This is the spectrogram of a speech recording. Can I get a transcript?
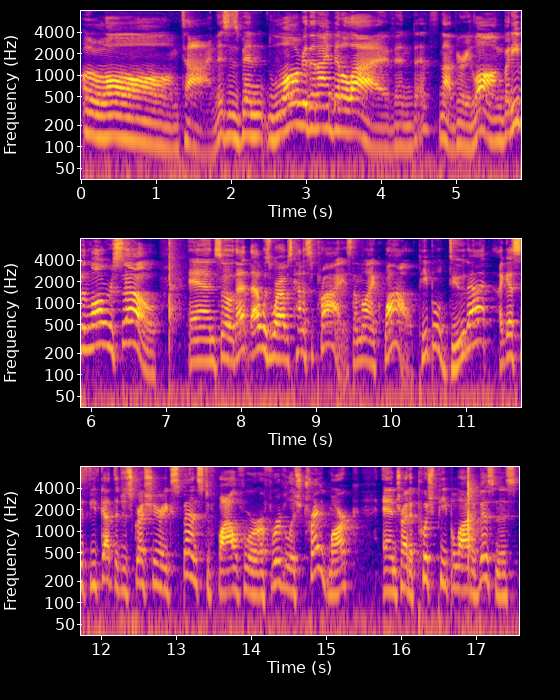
a long time. This has been longer than I've been alive, and that's not very long, but even longer so. And so that that was where I was kind of surprised. I'm like, wow, people do that? I guess if you've got the discretionary expense to file for a frivolous trademark and try to push people out of business,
